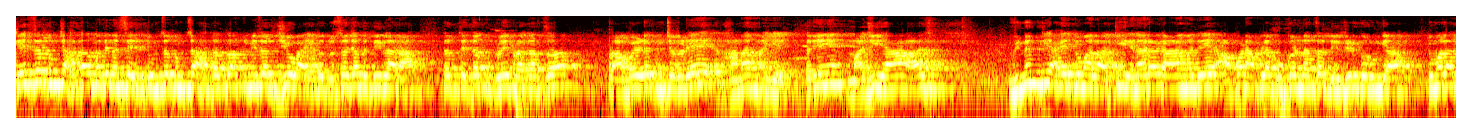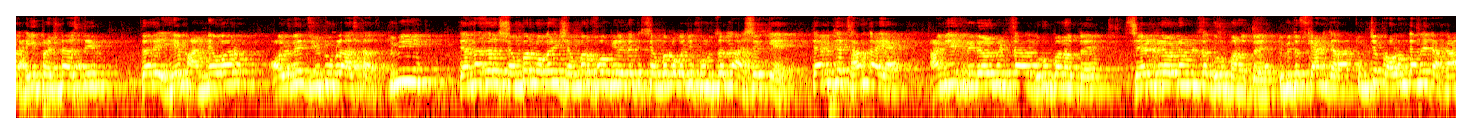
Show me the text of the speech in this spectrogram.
तेच जर तुमच्या हातामध्ये नसेल तुमचं तुमच्या हातातला तुम्ही जर जीव आहे तो दुसऱ्याच्या दिला ना तर त्याचा कुठल्याही प्रकारचं प्राबल्य तुमच्याकडे राहणार नाहीये. तरी माझी ह्या आज विनंती आहे तुम्हाला की येणाऱ्या काळामध्ये आपण आपल्या भूखंडाचं लिजिट करून घ्या. तुम्हाला काही प्रश्न असतील तर हे मान्यवर ऑलवेज युट्यूबला असतात. तुम्ही त्यांना जर शंभर लोकांनी शंभर फोन केले तर ते शंभर लोकांची फोन उचलणं अशक्य आहे. त्यापेक्षा छान काय आहे? आम्ही एक रिडेव्हलपमेंटचा ग्रुप बनवतोय. सेल्फ डेव्हलपमेंटचा ग्रुप बनवतोय. तुम्ही तो स्कॅन करा. तुमचे प्रॉब्लेम त्यामध्ये टाका.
